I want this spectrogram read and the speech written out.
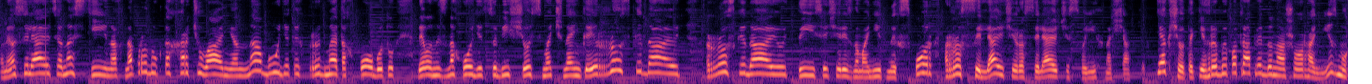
Вони оселяються на стінах, на продуктах харчування, на будь-яких предметах побуту, де вони знаходять собі щось смачненьке і розкидають, розкидають тисячі різноманітних спор, розселяючи, розселяючи своїх нащадків. Якщо такі гриби потраплять до нашого організму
